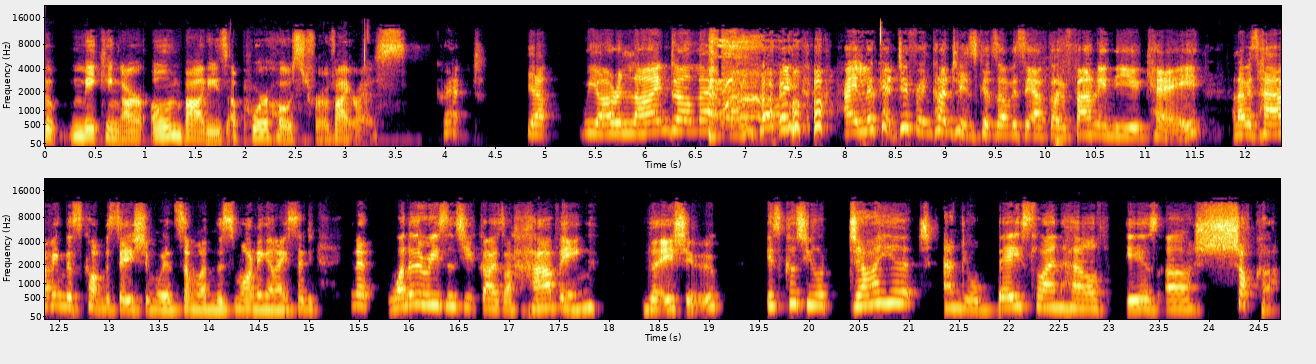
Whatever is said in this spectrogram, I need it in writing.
the making our own bodies a poor host for a virus. Correct. Yep. We are aligned on that i look at different countries because obviously i've got a family in the uk and i was having this conversation with someone this morning and i said you know one of the reasons you guys are having the issue is because your diet and your baseline health is a shocker.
